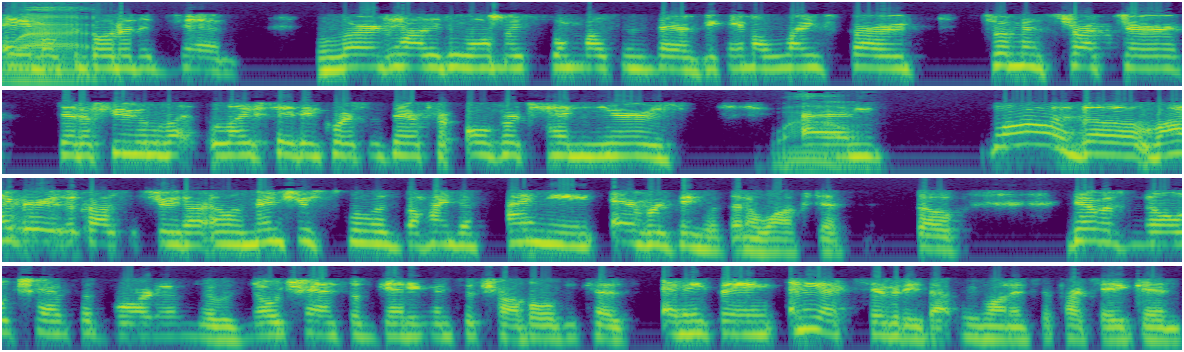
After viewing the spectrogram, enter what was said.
Able to go to the gym, learned how to do all my swim lessons there, became a lifeguard, swim instructor, did a few life saving courses there for over ten years. Wow. And yeah, the library is across the street. Our elementary school is behind us. I mean, everything within a walk distance. So there was no chance of boredom. There was no chance of getting into trouble because anything, any activity that we wanted to partake in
